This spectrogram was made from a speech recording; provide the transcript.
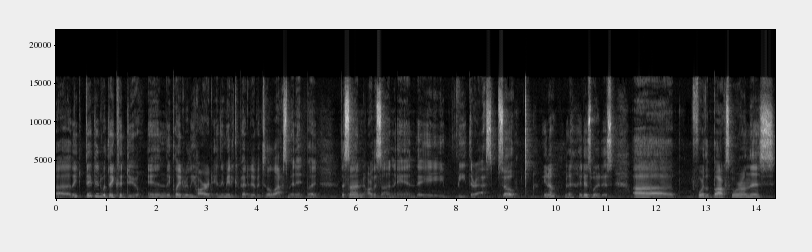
uh, they, they did what they could do and they played really hard and they made it competitive until the last minute. But the Sun are the Sun and they beat their ass. So, you know, it is what it is. Uh, for the box score on this,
